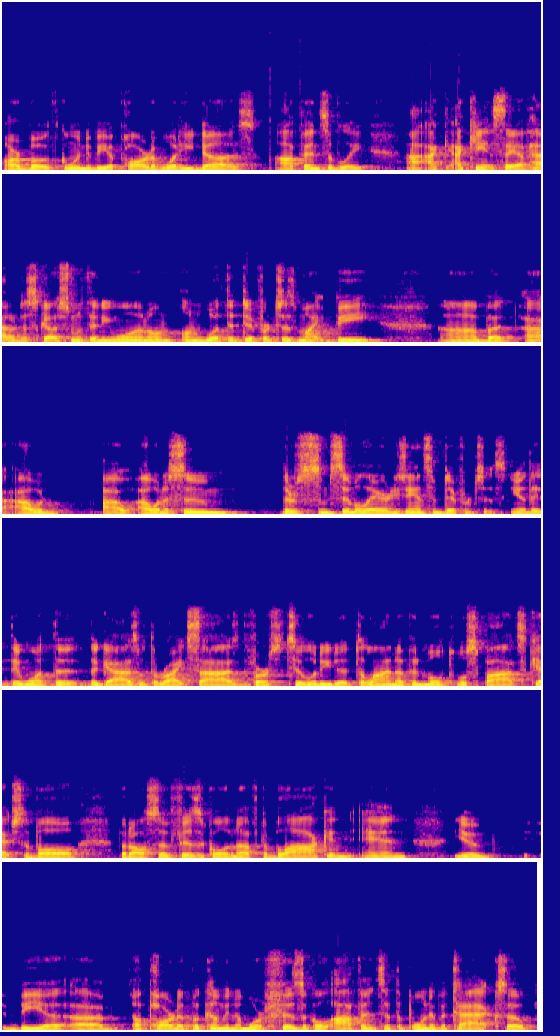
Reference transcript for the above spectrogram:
are both going to be a part of what he does offensively. I, I can't say I've had a discussion with anyone on on what the differences might be, uh, but I, I would I, I would assume there's some similarities and some differences. You know, they, they want the, the guys with the right size, the versatility to, to line up in multiple spots, catch the ball, but also physical enough to block and, and you know, be a, a, a part of becoming a more physical offense at the point of attack. So,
